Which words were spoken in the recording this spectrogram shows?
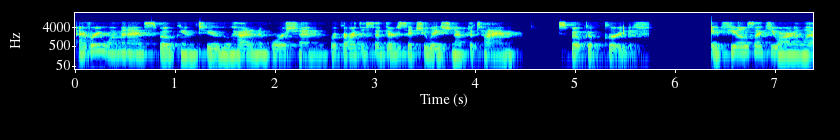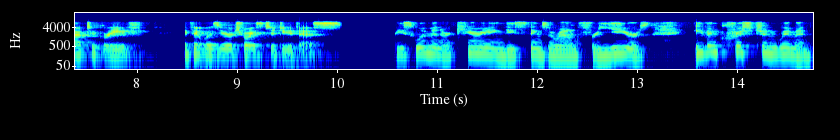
Every woman I've spoken to who had an abortion, regardless of their situation at the time, spoke of grief. It feels like you aren't allowed to grieve if it was your choice to do this. These women are carrying these things around for years, even Christian women,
